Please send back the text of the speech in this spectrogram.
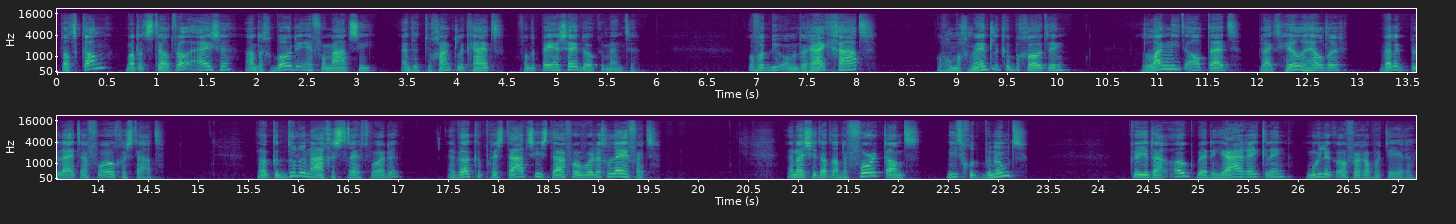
Dat kan, maar dat stelt wel eisen aan de geboden informatie en de toegankelijkheid van de PNC-documenten. Of het nu om het Rijk gaat of om een gemeentelijke begroting, lang niet altijd blijkt heel helder welk beleid er voor ogen staat, welke doelen nagestreefd worden en welke prestaties daarvoor worden geleverd. En als je dat aan de voorkant niet goed benoemt, kun je daar ook bij de jaarrekening moeilijk over rapporteren.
